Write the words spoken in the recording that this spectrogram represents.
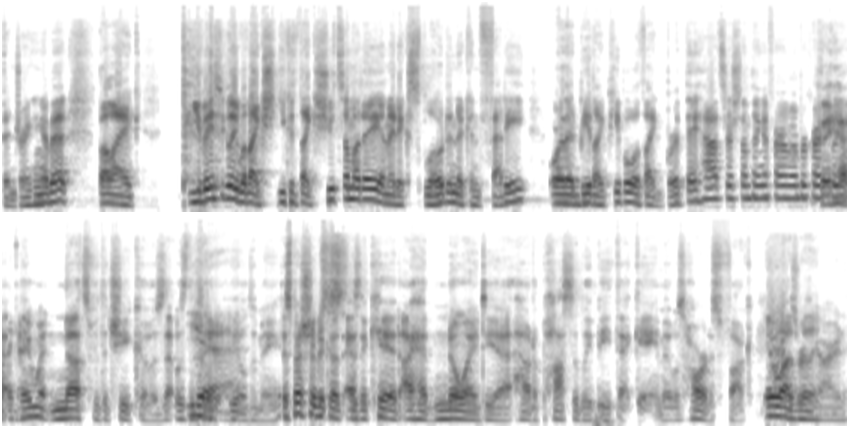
been drinking a bit. But like, you basically would like you could like shoot somebody and they'd explode into confetti, or there'd be like people with like birthday hats or something, if I remember correctly. They had, like, they I, went nuts with the cheat codes. That was the yeah. big appeal to me, especially was, because as a kid, I had no idea how to possibly beat that game. It was hard as fuck. It was really hard.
